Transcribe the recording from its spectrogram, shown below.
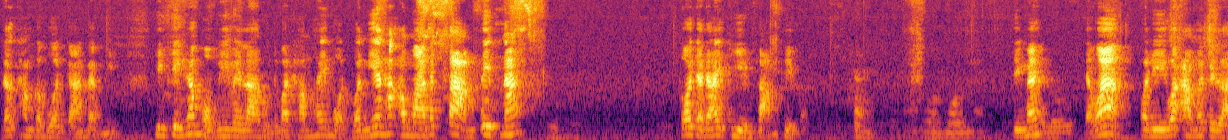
แล้วทำกระบวนการแบบนี้ จริงๆ ถ้าผมมีเวลาผมจะมาทำให้หมด วันนี้ถ้าเอามาสักสามสิบนะ ก็จะได้ทีมสามสิบใช่มองมองจริงไหมไม่รู้แต่ว่าพอดีว่าเอาไม่เป็นไร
